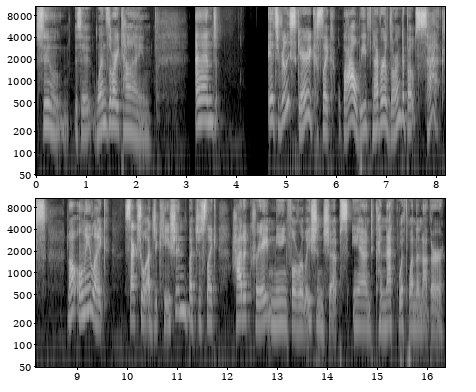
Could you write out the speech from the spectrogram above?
soon? Is it when's the right time? And it's really scary because, like, wow, we've never learned about sex. Not only like sexual education, but just like how to create meaningful relationships and connect with one another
